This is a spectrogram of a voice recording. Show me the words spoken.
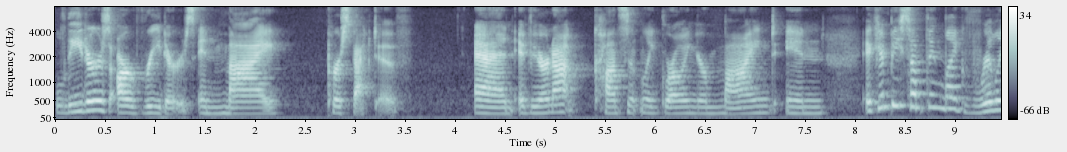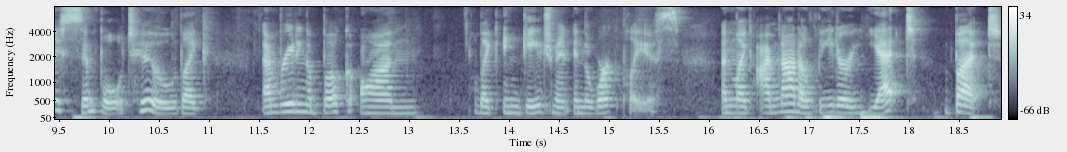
leaders are readers in my perspective. And if you're not constantly growing your mind in it can be something like really simple too. Like I'm reading a book on like engagement in the workplace. And like I'm not a leader yet, but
